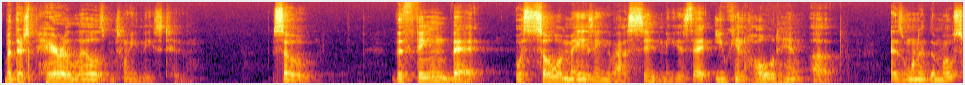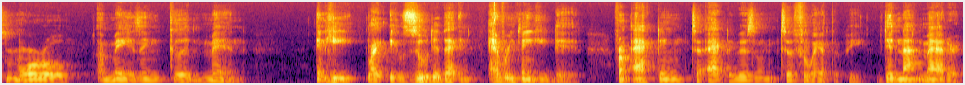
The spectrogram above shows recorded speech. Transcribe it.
But there's parallels between these two. So the thing that was so amazing about Sidney is that you can hold him up as one of the most moral, amazing, good men. And he like exuded that in everything he did. From acting to activism to philanthropy. Did not matter.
